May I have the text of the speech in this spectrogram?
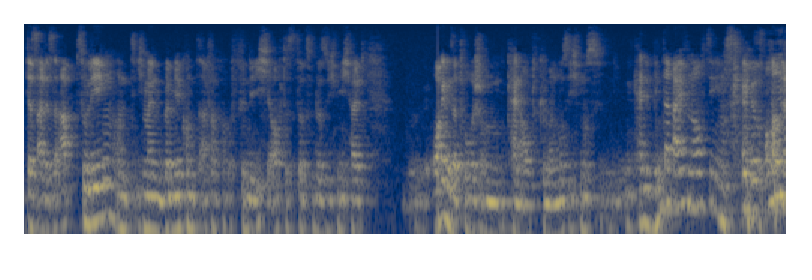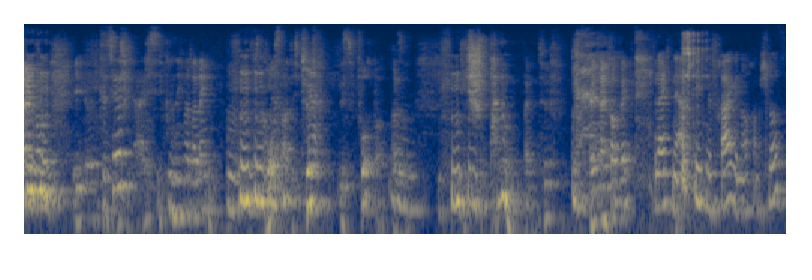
das alles abzulegen. Und ich meine, bei mir kommt einfach, finde ich, auch das dazu, dass ich mich halt organisatorisch um kein Auto kümmern muss. Ich muss keine Winterreifen aufziehen, ich muss keine Sommerreifen. ich, das, ich, ich, muss nicht mal dran denken. Das ist großartig. TÜV ist furchtbar. Also die Spannung beim TÜV fällt einfach weg. Vielleicht eine abschließende Frage noch am Schluss.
